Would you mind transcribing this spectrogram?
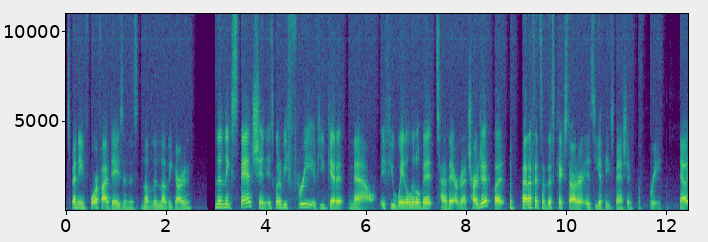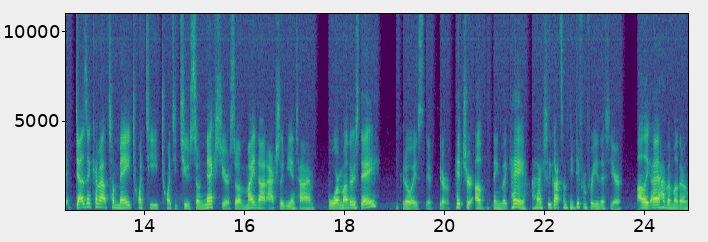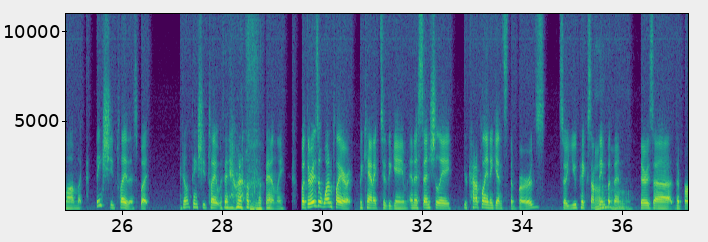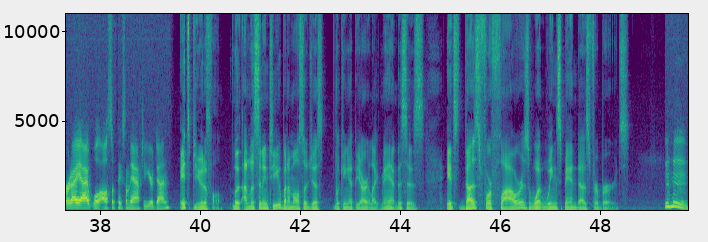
spending four or five days in this lovely lovely garden and then the expansion is going to be free if you get it now. If you wait a little bit, uh, they are going to charge it. But the benefits of this Kickstarter is you get the expansion for free. Now, it doesn't come out till May 2022, so next year. So it might not actually be in time for Mother's Day. You could always uh, get a picture of the thing, like, hey, I actually got something different for you this year. I, like, I have a mother in law. I'm like, I think she'd play this, but I don't think she'd play it with anyone else in the family. But there is a one player mechanic to the game, and essentially, you're kind of playing against the birds So you pick something, but then Oh. there's a the bird eye eye will also pick something after you're done. It's beautiful. Look, I'm listening to you, but I'm also just looking at the art like, man, this is it does for flowers what Wingspan does for birds. Mm-hmm.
